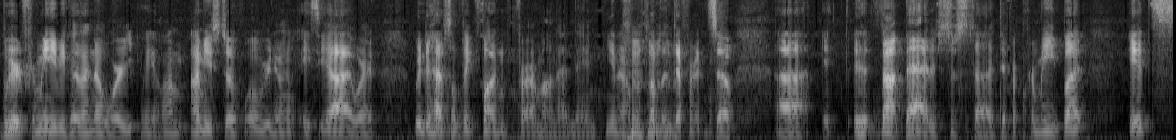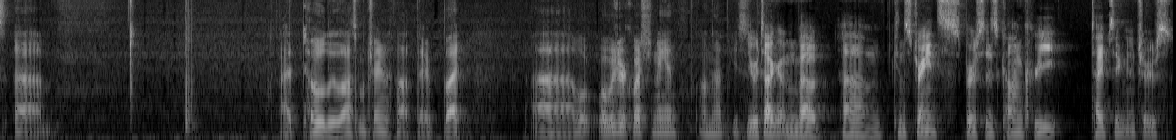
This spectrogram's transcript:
weird for me because I know we're you know I'm I'm used to what we are doing ACI where we do have something fun for our monad name, you know, something different. So uh, it it's not bad. It's just uh, different for me, but it's um, I totally lost my train of thought there. But uh, what, what, was your question again on that piece? You were talking about um, constraints versus concrete type signatures.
